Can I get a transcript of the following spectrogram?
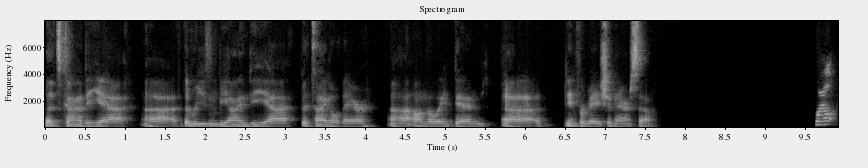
that's kind of the uh, uh, the reason behind the uh, the title there uh, on the LinkedIn uh, information there. So, well,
